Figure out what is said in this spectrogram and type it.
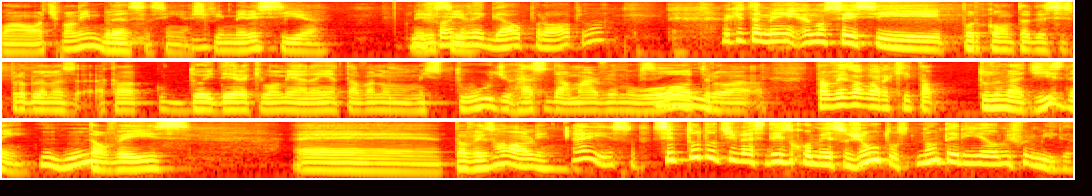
uma ótima lembrança, assim, acho que merecia. merecia. Uniforme legal próprio. É que também, eu não sei se por conta desses problemas, aquela doideira que o Homem-Aranha estava num estúdio, o resto da Marvel no Sim. outro. Talvez agora que tá tudo na Disney, uhum. talvez. É, talvez role. É isso. Se tudo tivesse desde o começo juntos, não teria Homem-Formiga.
